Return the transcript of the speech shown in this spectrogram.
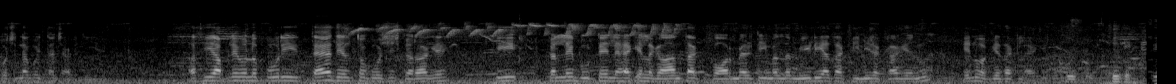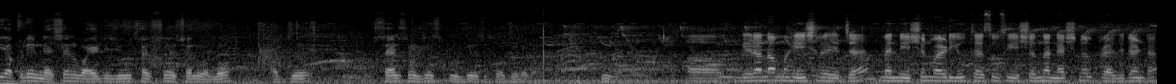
ਕੁਝ ਨਾ ਕੁਝ ਤਾਂ ਛੱਡ ਦਈਏ। ਅਸੀਂ ਆਪਣੇ ਵੱਲੋਂ ਪੂਰੀ ਤਹਿ ਦਿਲ ਤੋਂ ਕੋਸ਼ਿਸ਼ ਕਰਾਂਗੇ ਕਿ ਇਕੱਲੇ ਬੂਟੇ ਲੈ ਕੇ ਲਗਾਉਣ ਤੱਕ ਫਾਰਮੈਲਿਟੀ ਮਤਲਬ ਮੀਡੀਆ ਤੱਕ ਹੀ ਨਹੀਂ ਰੱਖਾਂਗੇ ਇਹਨੂੰ। ਇਹਨੂੰ ਅੱਗੇ ਤੱਕ ਲੈ ਕੇ ਠੀਕ ਹੈ ਤੁਸੀਂ ਆਪਣੀ ਨੈਸ਼ਨਲ ਵਾਈਡ ਯੂਥ ਐਸੋਸੀਏਸ਼ਨ ਵੱਲੋਂ ਅੱਜ ਸੈਂਟ ਸੋਲਜਰ ਸਕੂਲ ਦੇ ਵਿੱਚ ਪੌਦੇ ਲਗਾਏ। ਕੀ ਕਹਿਣਾ ਅ, ਮੇਰਾ ਨਾਮ ਮਹੇਸ਼ ਰਹੇਜਾ ਹੈ। ਮੈਂ ਨੇਸ਼ਨਵਾਈਡ ਯੂਥ ਐਸੋਸੀਏਸ਼ਨ ਦਾ ਨੈਸ਼ਨਲ ਪ੍ਰੈਜ਼ੀਡੈਂਟ ਹਾਂ।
